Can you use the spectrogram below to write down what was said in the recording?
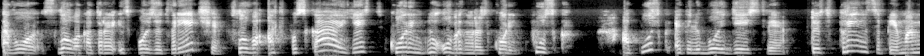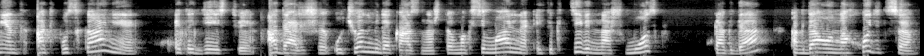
того слова, которое используют в речи, слово «отпускаю» есть корень, ну, образно выражаясь, корень «пуск». А пуск — это любое действие. То есть, в принципе, момент отпускания — это действие. А дальше учеными доказано, что максимально эффективен наш мозг тогда, когда он находится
